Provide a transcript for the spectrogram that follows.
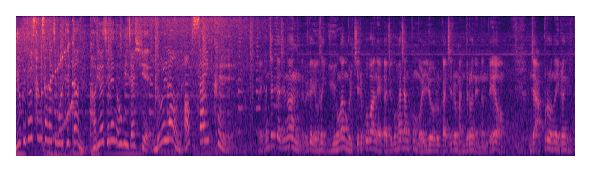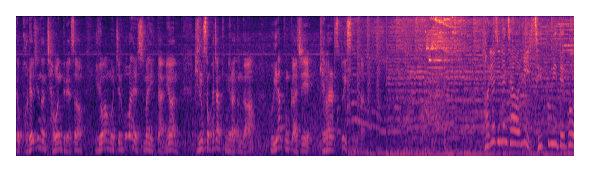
누구도 상상하지 못했던 버려지는 오미자 씨의 놀라운 업사이클. 네, 현재까지는 우리가 여기서 유용한 물질을 뽑아내 가지고 화장품 원료를까지를 만들어냈는데요. 이제 앞으로는 이런 그 버려지는 자원들에서 유용한 물질을 뽑아낼 수만 있다면 기능성 화장품이라든가 의약품까지 개발할 수도 있습니다. 버려지는 자원이 제품이 되고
